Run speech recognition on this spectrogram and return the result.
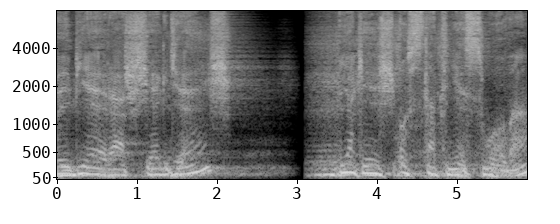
Wybierasz się gdzieś? Jakieś ostatnie słowa?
